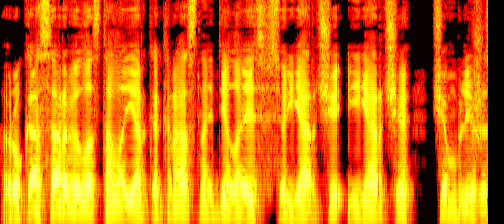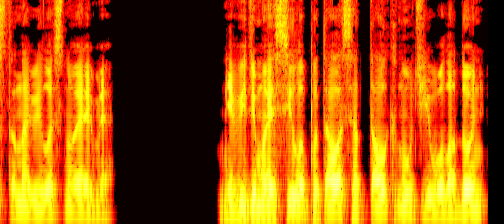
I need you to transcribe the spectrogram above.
Рука Сарвила стала ярко-красной, делаясь все ярче и ярче, чем ближе становилась Ноэми. Невидимая сила пыталась оттолкнуть его ладонь,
